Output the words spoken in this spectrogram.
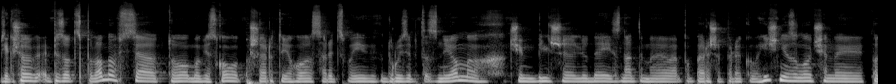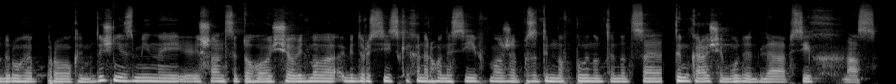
Якщо епізод сподобався, то обов'язково поширити його серед своїх друзів та знайомих. Чим більше людей знатиме, по-перше, про екологічні злочини, по-друге, про кліматичні зміни, і шанси того, що відмова від російських енергоносіїв може позитивно вплинути на це, тим краще буде для всіх нас.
